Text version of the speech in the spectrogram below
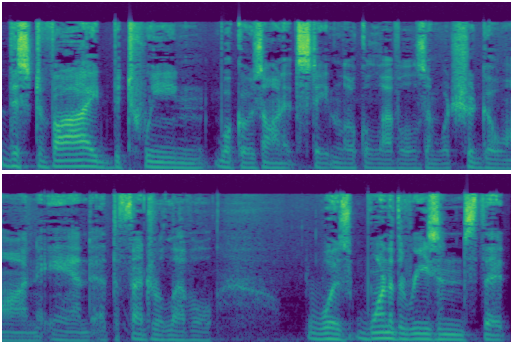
this divide between what goes on at state and local levels and what should go on and at the federal level was one of the reasons that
